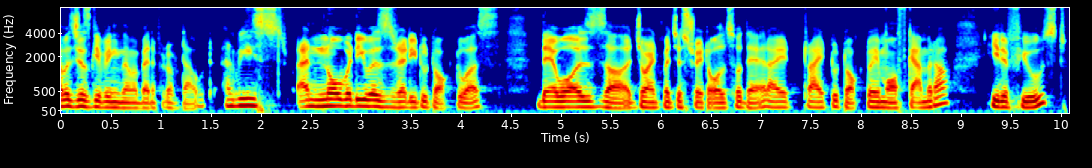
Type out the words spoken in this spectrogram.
i was just giving them a benefit of doubt. And we and nobody was ready to talk to us. There was a joint magistrate also there. I tried to talk to him off camera. He refused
